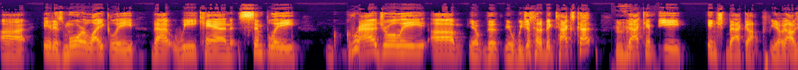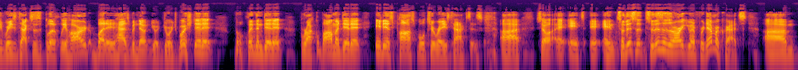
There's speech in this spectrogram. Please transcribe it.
uh, it is more likely that we can simply gradually, um, you know, the you know, we just had a big tax cut mm-hmm. that can be inched back up. You know, obviously raising taxes is politically hard, but it has been done. George Bush did it. Bill Clinton did it. Barack Obama did it. It is possible to raise taxes. Uh, so it's it, and so this is so this is an argument for Democrats. Um,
